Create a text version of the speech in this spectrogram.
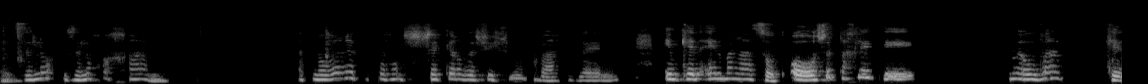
זה לא, זה לא חכם. את מעוררת את השקר הזה שישלוט בך, ואם כן, אין מה לעשות. או שתחליטי, מעוות, כן,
